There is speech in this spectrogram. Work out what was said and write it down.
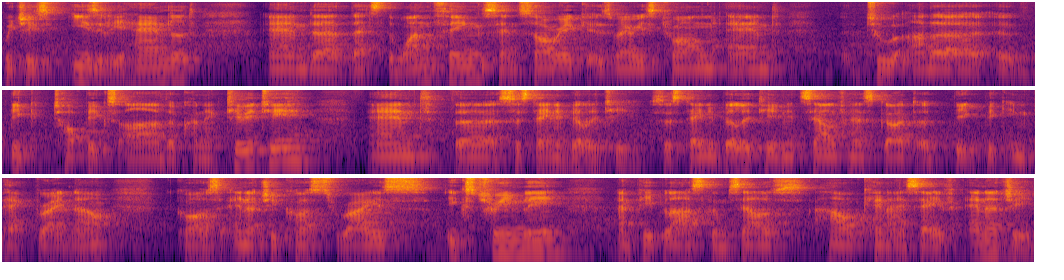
which is easily handled. And uh, that's the one thing. Sensoric is very strong, and two other uh, big topics are the connectivity and the sustainability. Sustainability in itself has got a big, big impact right now because energy costs rise extremely, and people ask themselves, how can I save energy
